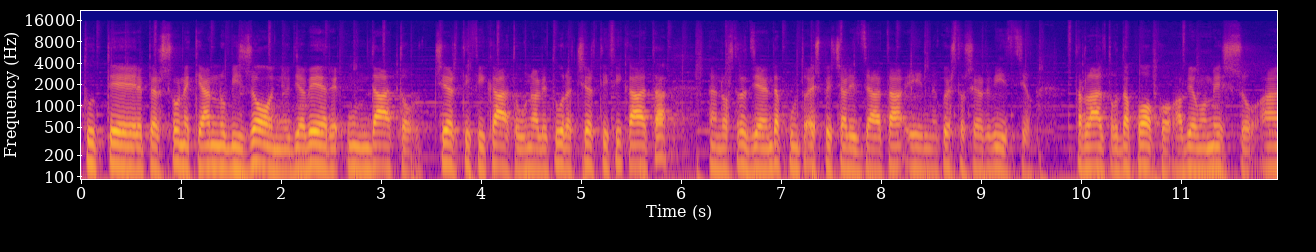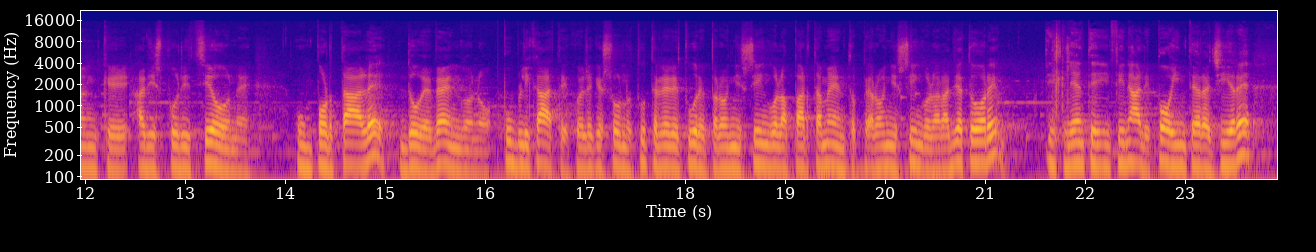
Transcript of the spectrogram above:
tutte le persone che hanno bisogno di avere un dato certificato, una lettura certificata, la nostra azienda appunto è specializzata in questo servizio. Tra l'altro da poco abbiamo messo anche a disposizione un portale dove vengono pubblicate quelle che sono tutte le letture per ogni singolo appartamento, per ogni singolo radiatore. Il cliente finale può interagire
